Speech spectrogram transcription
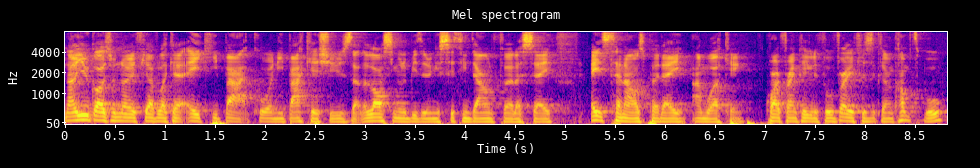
Now, you guys will know if you have like an achy back or any back issues that the last thing you want to be doing is sitting down for, let's say, eight to 10 hours per day and working. Quite frankly, you're to feel very physically uncomfortable.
